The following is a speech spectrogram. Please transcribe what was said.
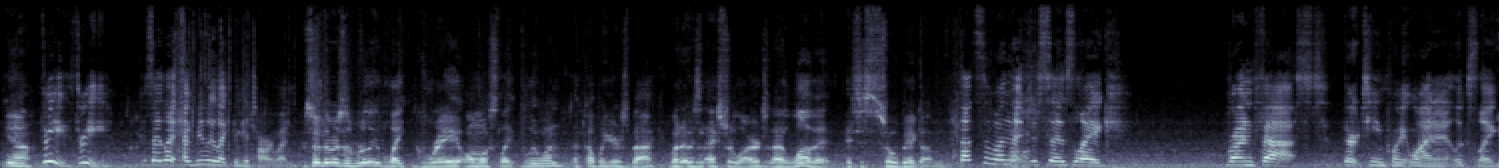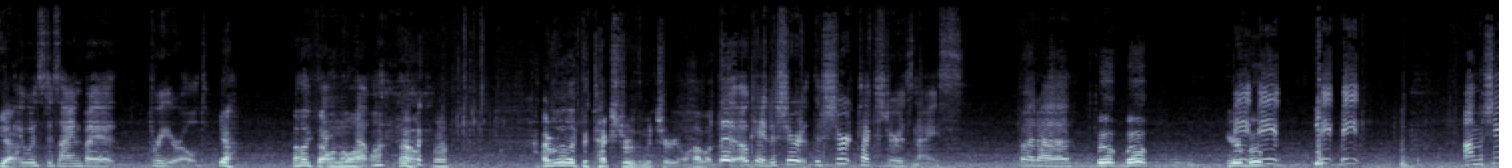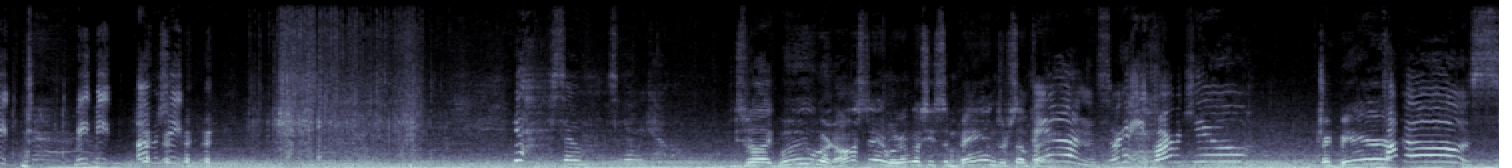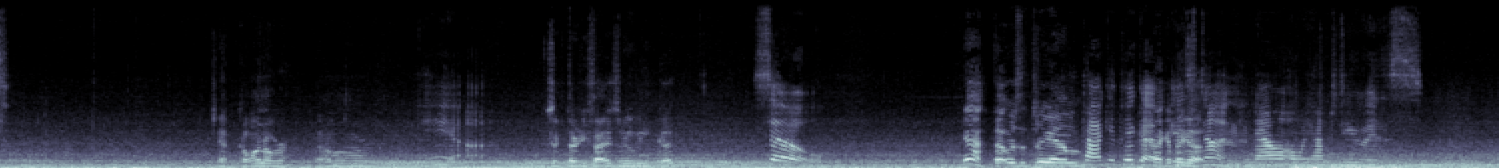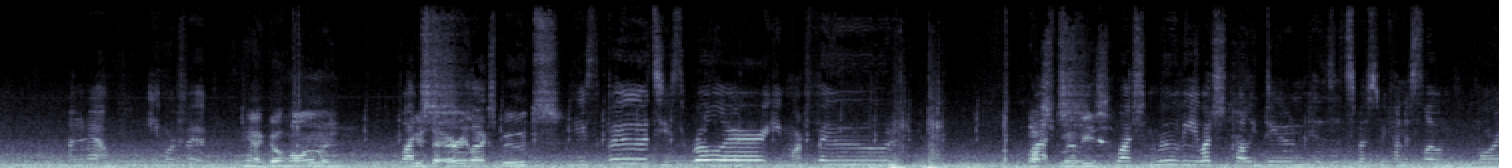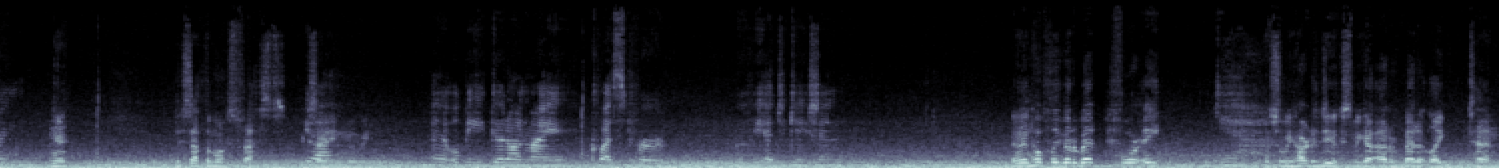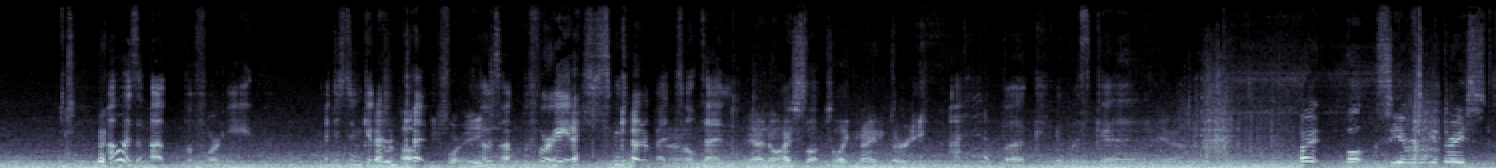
Yeah. Three, three. Because I like, I really like the guitar one. So there was a really light gray, almost light blue one a couple years back, but it was an extra large, and I love it. It's just so big on me. That's the one that just says like, run fast, 13.1, and it looks like Yeah. it was designed by a three-year-old. Yeah, I like that I one a lot. that one. oh, yeah. I really like the texture of the material. How about that? Okay, the shirt the shirt texture is nice, but uh, Boop boop. Beep, beep beep beep. I'm a sheep. beep beep. I'm a sheep. Yeah. So so there we go. You feel like, woo, we're in Austin. We're gonna go see some bands or something. Bands. We're gonna eat barbecue, Drink beer. tacos. Yep, come on over. Come on over. Yeah. Looks like 35 is moving good. So Yeah, that was the 3M. packet pickup Packet is pickup. done. Now all we have to do is I don't know, eat more food. Yeah, go home and Watch use the Air Relax boots. use the boots, use the roller, eat more food. Watch movies. Watch a movie. Watch probably Dune because it's supposed to be kind of slow and boring, Yeah. It's not the most fast, exciting movie. and it will be good on my quest for movie education. And then hopefully go to bed before 8, Yeah, which will be hard to do because we got out of bed at like 10. I was up before eight. I just didn't get You out of up bed. before 8? I was up before eight. I just didn't get out of bed till oh. ten. Yeah, no, I slept till like 9.30. I had a book. It was good. Yeah. Alright, well, see everybody at the race.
